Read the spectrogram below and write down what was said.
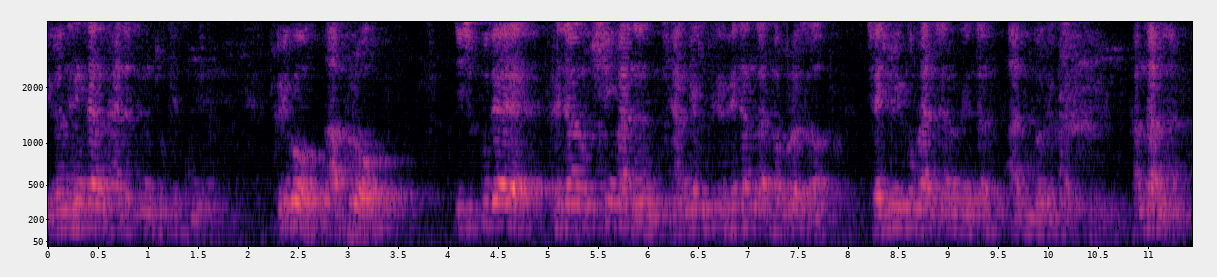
이런 행사를 가졌으면 좋겠습니다. 그리고 앞으로 29대 회장으로 취임하는 양경필 회장과 더불어서 제주일구 발전을 위해서 아주 노력하겠습니다. 감사합니다.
